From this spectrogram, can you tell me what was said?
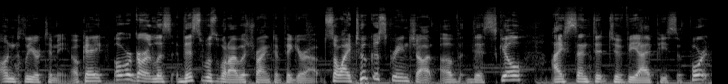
unclear to me okay? But regardless this was what I was trying to figure out. So I took a screenshot of this skill I sent it to VIP support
